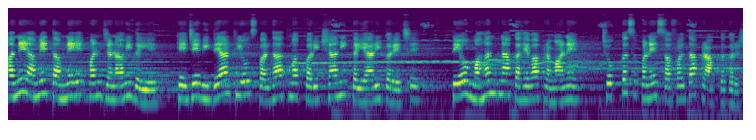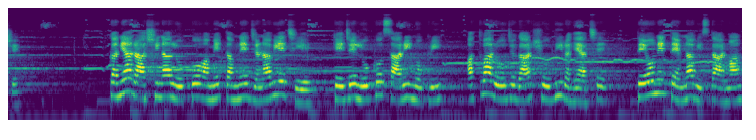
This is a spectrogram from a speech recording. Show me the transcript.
અને અમે તમને એ પણ જણાવી દઈએ કે જે વિદ્યાર્થીઓ સ્પર્ધાત્મક પરીક્ષાની તૈયારી કરે છે, તેઓ મહંતના કહેવા પ્રમાણે ચોક્કસપણે સફળતા પ્રાપ્ત કરશે. કન્યા રાશિના લોકો અમે તમને જણાવીએ છીએ કે જે લોકો સારી નોકરી અથવા રોજગાર શોધી રહ્યા છે, તેઓને તેમના વિસ્તારમાં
